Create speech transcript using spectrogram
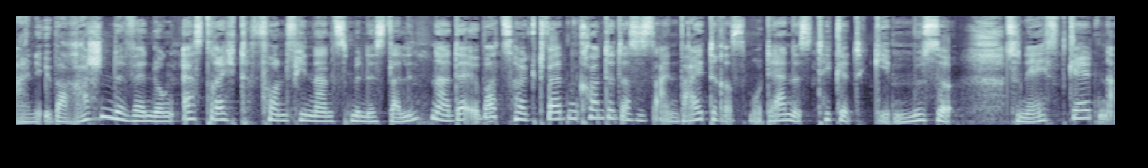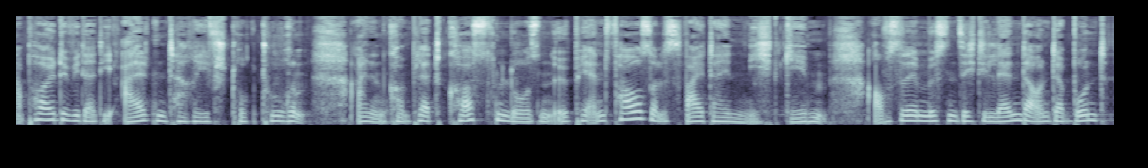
Eine überraschende Wendung erst recht von Finanzminister Lindner, der überzeugt werden konnte, dass es ein weiteres modernes Ticket geben müsse. Zunächst gelten ab heute wieder die alten Tarifstrukturen. Einen komplett kostenlosen ÖPNV soll es weiterhin nicht geben. Außerdem müssen sich die Länder und der Bund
